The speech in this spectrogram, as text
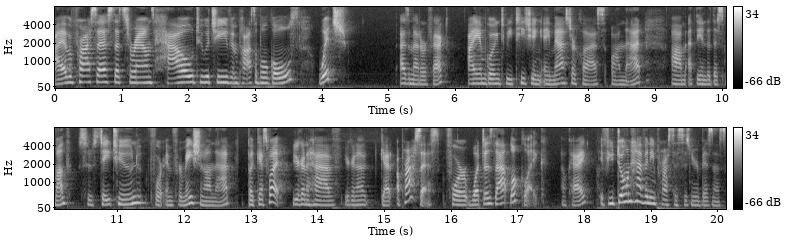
I have a process that surrounds how to achieve impossible goals, which, as a matter of fact, I am going to be teaching a masterclass on that um, at the end of this month. So stay tuned for information on that. But guess what? You're gonna have you're gonna get a process for what does that look like. Okay. If you don't have any processes in your business,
